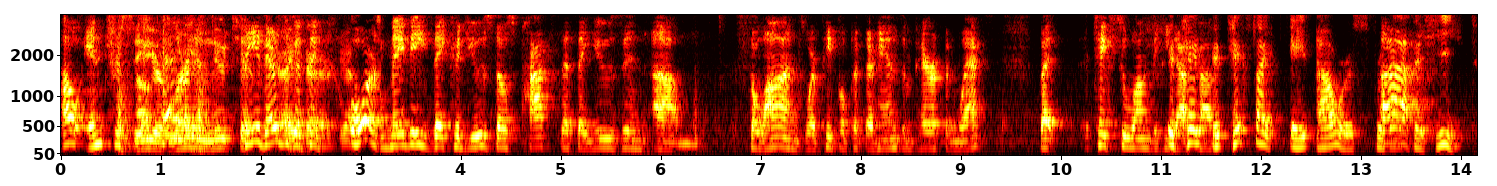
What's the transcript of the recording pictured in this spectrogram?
Oh, interesting. See, you're Okay. learning new tips. See, there's right a good there. thing. Yeah. Or maybe they could use those pots that they use in um, salons where people put their hands in paraffin wax. But It takes too long to heat It, up. take, it takes like eight hours for Ah. that to heat.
